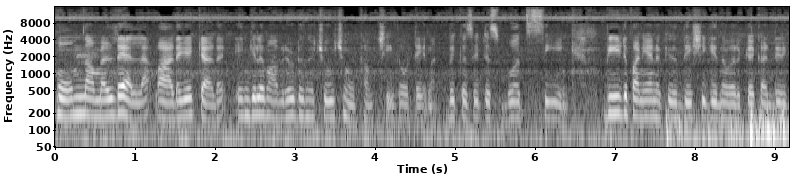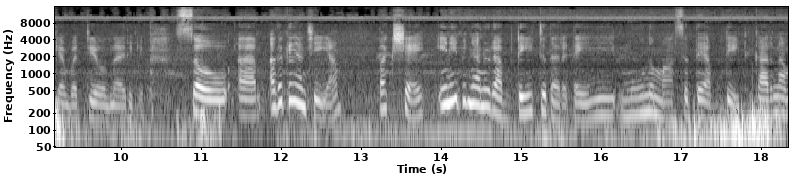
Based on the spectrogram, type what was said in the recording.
ഹോം നമ്മളുടെ അല്ല വാടകയ്ക്കാണ്. എങ്കിലും അവരോടൊന്ന് ചോദിച്ചു നോക്കാം ചെയ്തോട്ടെ എന്ന്. Because it is worth seeing വീട് പണിയാനൊക്കെ ഉദ്ദേശിക്കുന്നവർക്ക് കണ്ടിരിക്കാൻ പറ്റിയ ഒന്നായിരിക്കും. സോ അതൊക്കെ ഞാൻ ചെയ്യാം. പക്ഷേ ഇനിയിപ്പോൾ ഞാനൊരു അപ്ഡേറ്റ് തരട്ടെ? ഈ മൂന്ന് മാസത്തെ അപ്ഡേറ്റ് കാരണം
